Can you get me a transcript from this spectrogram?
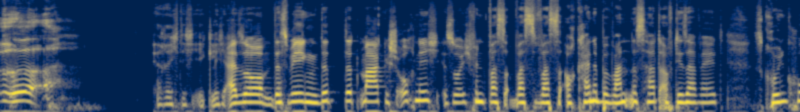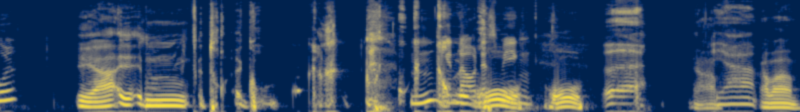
Ugh. Richtig eklig. Also deswegen, das mag ich auch nicht. So, ich finde, was, was, was auch keine Bewandtnis hat auf dieser Welt, ist Grünkohl. Ja, äh, ähm, tr- äh, Hm, genau, roh, deswegen. Roh. Ja, Ja. aber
